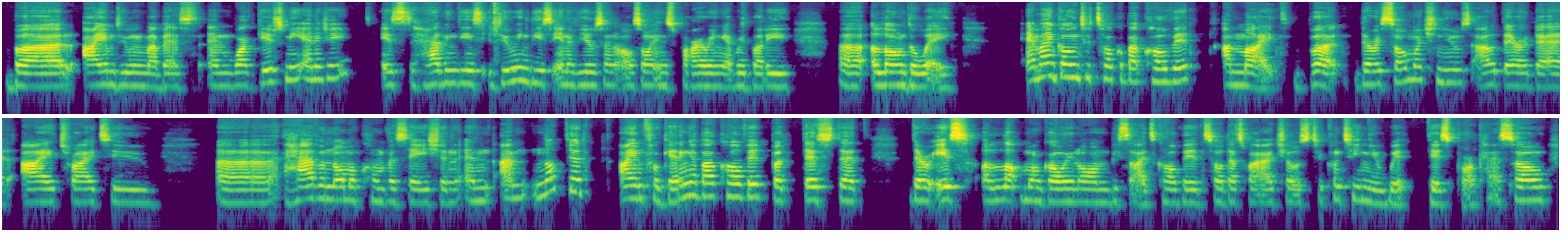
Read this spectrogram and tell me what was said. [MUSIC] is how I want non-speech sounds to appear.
But I am doing my best. And what gives me energy is having these, doing these interviews and also inspiring everybody uh, along the way. Am I going to talk about COVID? I might, but there is so much news out there that I try to uh, have a normal conversation. And I'm not that I'm forgetting about COVID, but this that there is a lot more going on besides COVID. So that's why I chose to continue with this podcast. So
